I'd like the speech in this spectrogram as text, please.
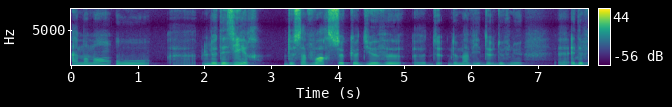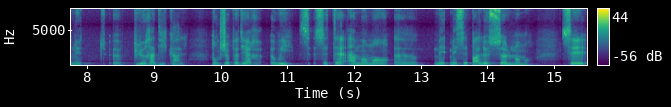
un moment où euh, le désir de savoir ce que Dieu veut euh, de, ma vie de, devenu, est devenu plus radical. Donc je peux dire, oui, c'était un moment, mais, mais ce n'est pas le seul moment. C'est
